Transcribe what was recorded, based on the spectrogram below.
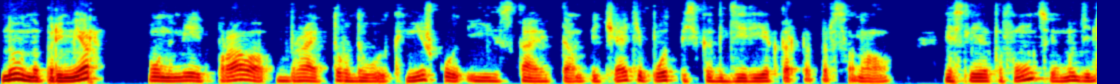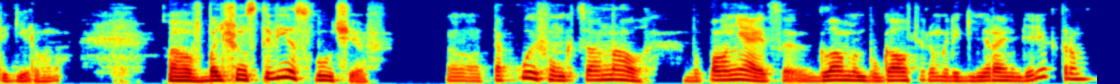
Ну, например, он имеет право брать трудовую книжку и ставить там печать и подпись как директор по персоналу, если эта функция ему делегирована. А, в большинстве случаев а, такой функционал выполняется главным бухгалтером или генеральным директором,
